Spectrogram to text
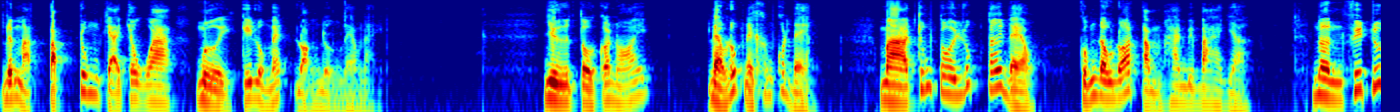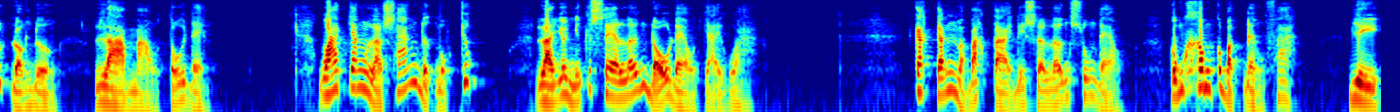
để mà tập trung chạy cho qua 10 km đoạn đường đèo này. Như tôi có nói, đèo lúc này không có đèn, mà chúng tôi lúc tới đèo cũng đâu đó tầm 23 giờ, nên phía trước đoạn đường là màu tối đen. Quá chăng là sáng được một chút, là do những cái xe lớn đổ đèo chạy qua. Các cánh mà bác Tài đi xe lớn xuống đèo cũng không có bật đèn pha, vì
